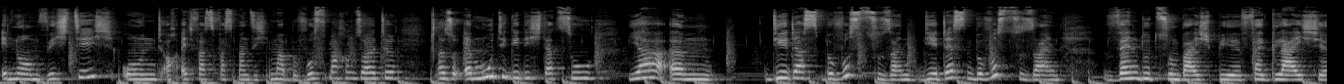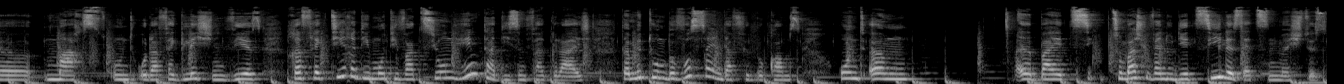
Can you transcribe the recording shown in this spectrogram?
enorm wichtig und auch etwas, was man sich immer bewusst machen sollte. Also ermutige dich dazu, ja, ähm, dir das bewusst zu sein, dir dessen bewusst zu sein, wenn du zum Beispiel Vergleiche machst und oder verglichen wirst, reflektiere die Motivation hinter diesem Vergleich, damit du ein Bewusstsein dafür bekommst. Und ähm, äh, bei zum Beispiel, wenn du dir Ziele setzen möchtest,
